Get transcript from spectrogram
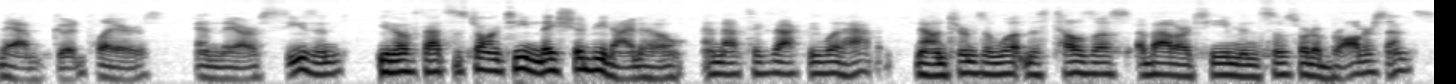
they have good players, and they are seasoned, you know, if that's a strong team, they should beat Idaho. And that's exactly what happened. Now, in terms of what this tells us about our team in some sort of broader sense,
